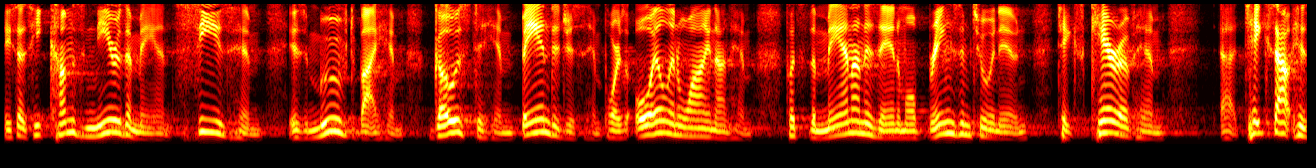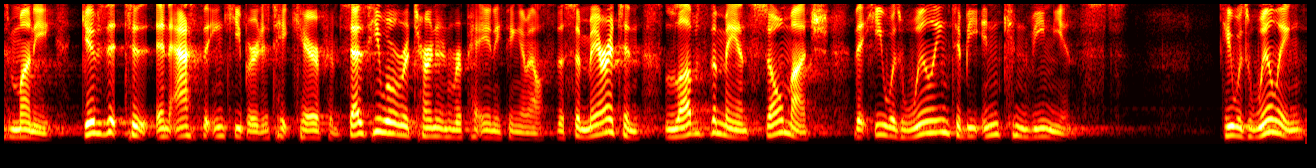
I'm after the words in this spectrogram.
He says, He comes near the man, sees him, is moved by him, goes to him, bandages him, pours oil and wine on him, puts the man on his animal, brings him to an inn, takes care of him, uh, takes out his money, gives it to, and asks the innkeeper to take care of him, says he will return and repay anything else. The Samaritan loves the man so much that he was willing to be inconvenienced. He was willing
